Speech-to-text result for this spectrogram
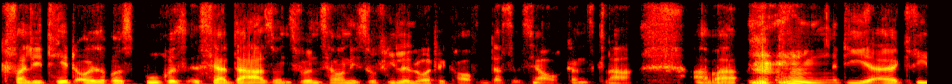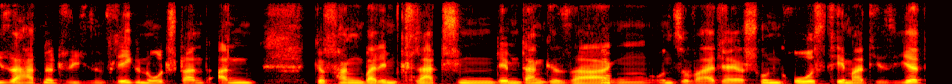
Qualität eures Buches ist ja da, sonst würden es ja auch nicht so viele Leute kaufen. Das ist ja auch ganz klar. Aber die äh, Krise hat natürlich diesen Pflegenotstand angefangen bei dem Klatschen, dem Danke sagen und so weiter ja schon groß thematisiert.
